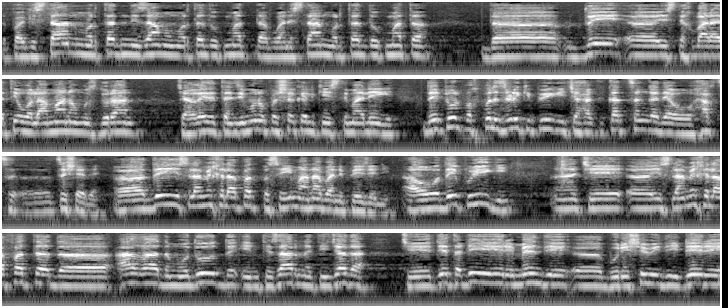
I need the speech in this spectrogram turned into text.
د پاکستان مرتد نظام او مرتد حکومت د افغانستان مرتد حکومت د دوی استخباراتي غلامان او مزدوران چې هغه د تنظیمونو په شکل کې استعمالیږي دوی ټول په خپل زړه کې پوهیږي چې حقیقت څنګه دی او حق څه شی دی. دوی اسلامي خلافت په صحیح معنی باندې پیژني او دوی پوهیږي چې اسلامي خلافت د هغه د مودو د انتظار نتیجه ده چې دې ته ډېرې میندې بورې شوې دي، ډېرې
